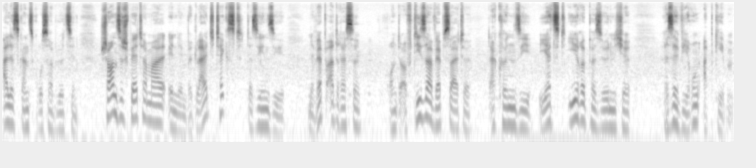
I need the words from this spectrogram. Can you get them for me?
Alles ganz großer Blödsinn. Schauen Sie später mal in den Begleittext, da sehen Sie eine Webadresse und auf dieser Webseite, da können Sie jetzt Ihre persönliche Reservierung abgeben.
